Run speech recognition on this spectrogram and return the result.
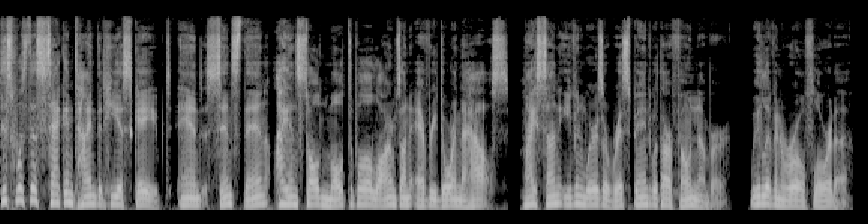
This was the second time that he escaped, and since then, I installed multiple alarms on every door in the house. My son even wears a wristband with our phone number. We live in rural Florida.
